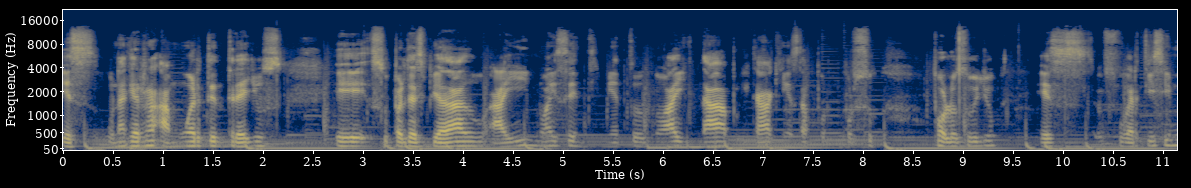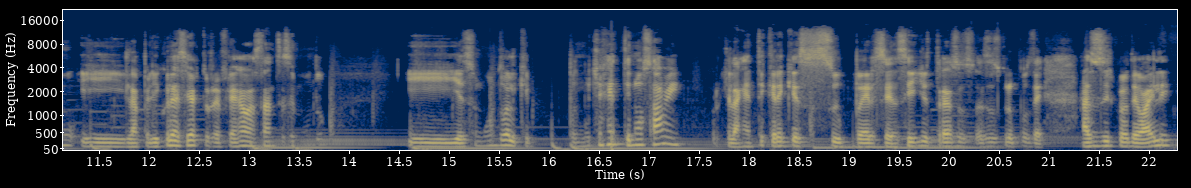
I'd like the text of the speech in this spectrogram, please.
Es una guerra a muerte entre ellos, eh, súper despiadado. Ahí no hay sentimientos, no hay nada, porque cada quien está por, por, su, por lo suyo es fuertísimo y la película es cierto, refleja bastante ese mundo y es un mundo al que pues mucha gente no sabe porque la gente cree que es súper sencillo entrar a esos, grupos de a esos círculos de baile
